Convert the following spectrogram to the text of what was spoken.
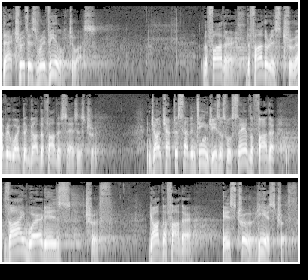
That truth is revealed to us. The Father, the Father is true. Every word that God the Father says is true. In John chapter 17, Jesus will say of the Father, Thy word is truth. God the Father is true. He is truth.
